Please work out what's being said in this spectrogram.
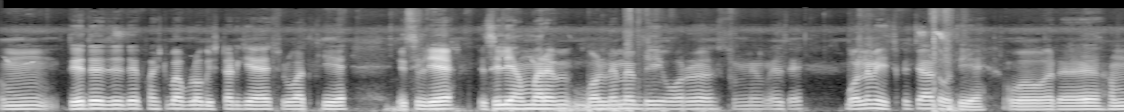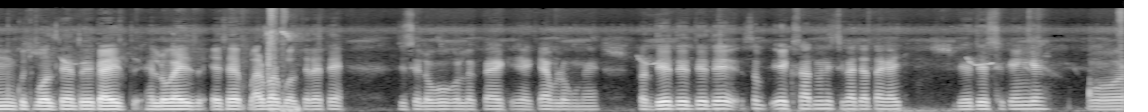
हम धीरे धीरे धीरे फ़र्स्ट बार ब्लॉग स्टार्ट किया है, शुरुआत की है इसीलिए इसीलिए हमारे बोलने में भी और सुनने में से, बोलने में हिचकिचाहट होती है। और हम कुछ बोलते हैं तो ये गाइज़ हेलो गाइज़ ऐसे बार बार बोलते रहते हैं, जिससे लोगों को लगता है कि क्या ब्लॉग में पर धीरे धीरे धीरे धीरे सब एक साथ में नहीं सीखा जाता गाइज़ धीरे धीरे सीखेंगे और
